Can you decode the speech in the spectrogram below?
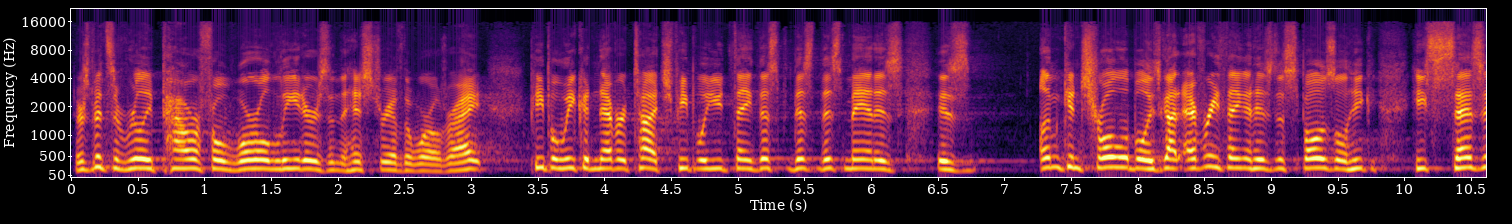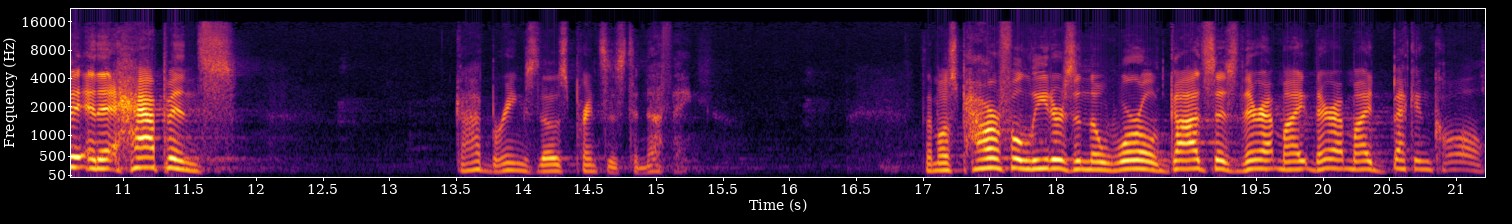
There's been some really powerful world leaders in the history of the world, right? People we could never touch, people you'd think this, this, this man is, is uncontrollable. He's got everything at his disposal. He, he says it and it happens. God brings those princes to nothing the most powerful leaders in the world, God says they're at my, they're at my beck and call.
